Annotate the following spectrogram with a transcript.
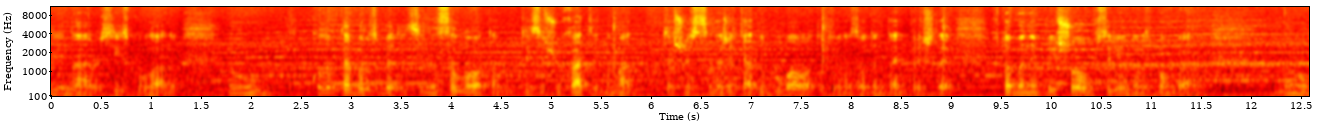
злі на російську владу. Ну, коли в тебе розбите ціле село, там тисячу хат і нема ти щось ціле життя добував, а тут вони за один день прийшли. Хто би не прийшов, все рівно розбомбили. Ну,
